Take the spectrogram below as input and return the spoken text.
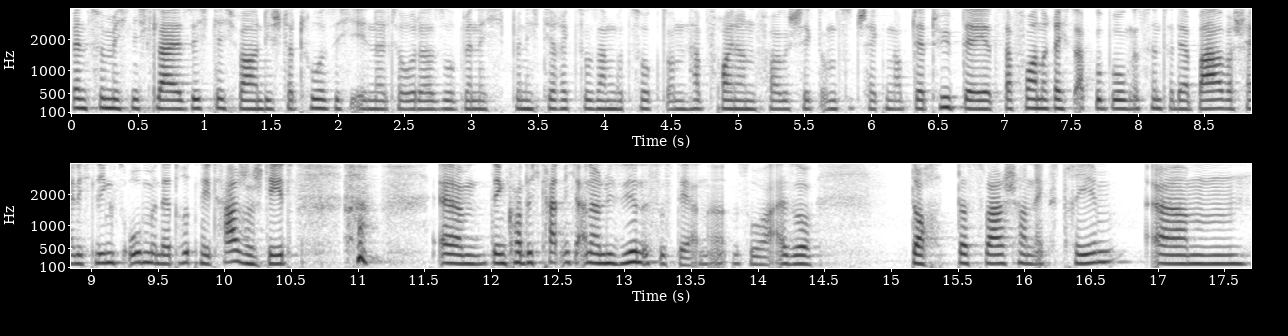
wenn es für mich nicht klar ersichtlich war und die Statur sich ähnelte oder so, bin ich, bin ich direkt zusammengezuckt und habe Freundinnen vorgeschickt, um zu checken, ob der Typ, der jetzt da vorne rechts abgebogen ist hinter der Bar, wahrscheinlich links oben in der dritten Etage steht. ähm, den konnte ich gerade nicht analysieren, ist es der, ne? So, also doch, das war schon extrem. Ähm,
